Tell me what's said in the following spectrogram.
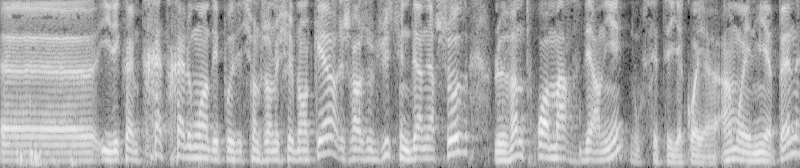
euh, il est quand même très très loin des positions de Jean-Michel Blanquer. Je rajoute juste une dernière chose. Le 23 mars dernier, donc c'était il y a quoi, il y a un mois et demi à peine,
